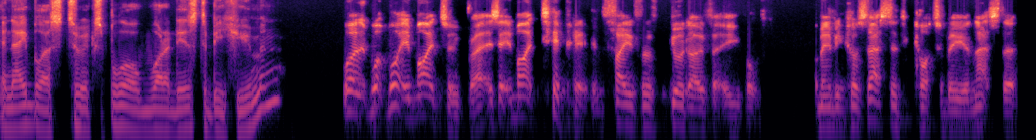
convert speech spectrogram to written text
enable us to explore what it is to be human. Well what, what it might do brett is it might tip it in favor of good over evil. I mean because that's the dichotomy and that's the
